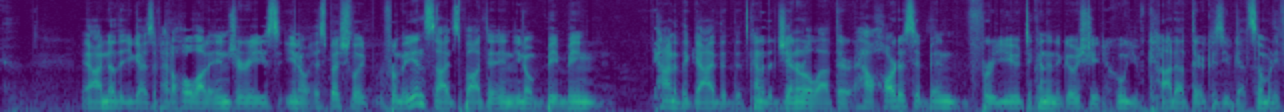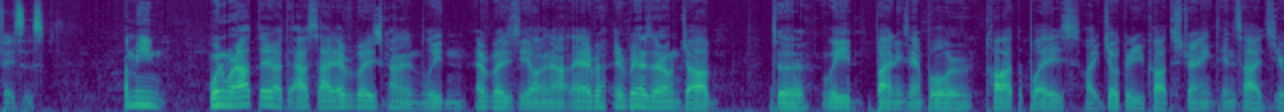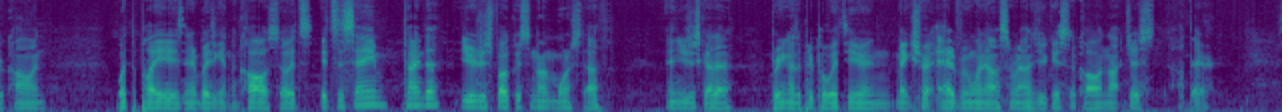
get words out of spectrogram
I know that you guys have had a whole lot of injuries, you know, especially from the inside spot and, you know, be, being kind of the guy that, that's kind of the general out there. How hard has it been for you to kind of negotiate who you've got out there because you've got so many faces? I mean, when we're out there at the outside, everybody's kind of leading. Everybody's yelling out. Everybody has their own job to lead by an example or call out the plays. Like Joker, you call out the strength. Insides, you're calling – what the play is, and everybody's getting the call. So it's it's the same kind of. You're just focusing on more stuff, and you just gotta bring other people with you and make sure everyone else around you gets the call, not just out there.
